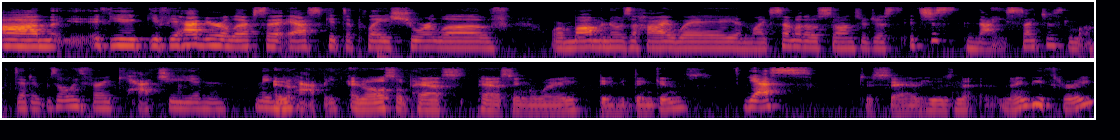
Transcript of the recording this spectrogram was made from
um, if you if you have your Alexa, ask it to play "Sure Love" or "Mama Knows a Highway," and like some of those songs are just, it's just nice. I just loved it. It was always very catchy and made me happy. And also pass, passing away, David Dinkins. Yes, Just sad. He was 93.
